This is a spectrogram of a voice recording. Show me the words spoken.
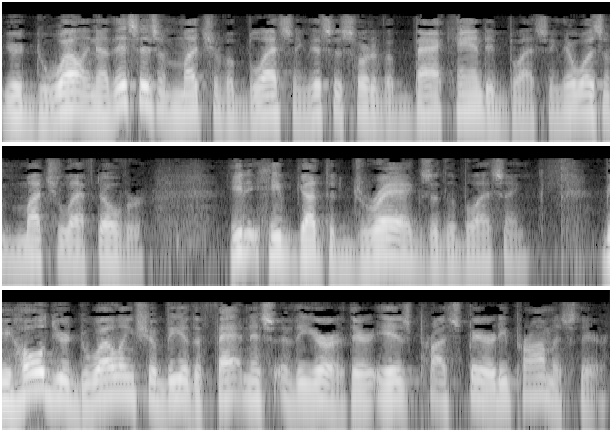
your dwelling. Now this isn't much of a blessing. This is sort of a backhanded blessing. There wasn't much left over. He, he got the dregs of the blessing. Behold, your dwelling shall be of the fatness of the earth. There is prosperity promised there.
